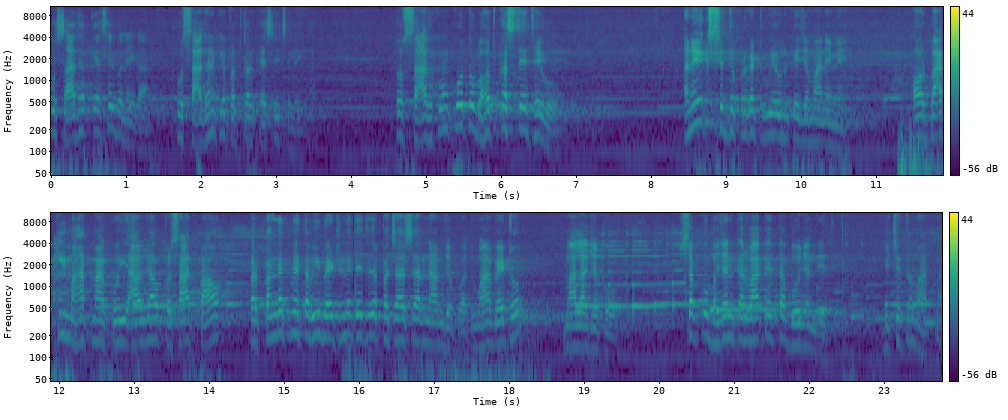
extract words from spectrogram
वो साधक कैसे बनेगा? वो साधन के पथ पर कैसे चलेगा? तो साधकों को तो बहुत कष्टे थे वो। अनेक सिद्ध प्रकट हुए उनके जमाने में। और बाकी महात्मा कोई आओ जाओ, प्रसाद पाओ, पर पंगत में तभी बैठने देते जब पचास हज़ार नाम जपवा तो वहाँ बैठो, माला जपो। सबको भजन करवाते, तब भोजन देते। विचित्र महात्मा।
